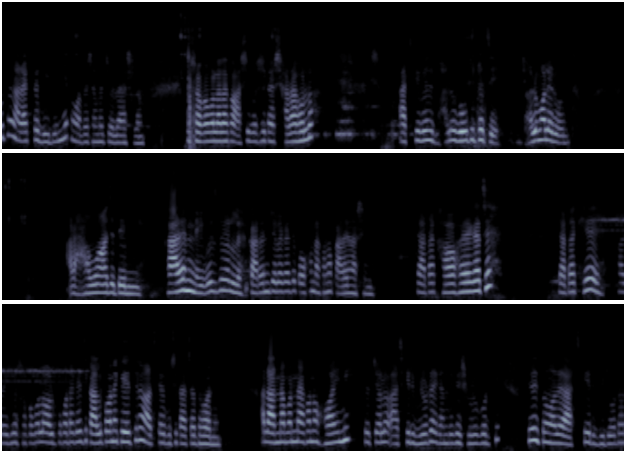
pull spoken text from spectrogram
নতুন আর একটা ভিডিও নিয়ে তোমাদের সামনে চলে আসলাম। তো সকালবেলা দেখো আশেপাশে কাজ সারা হলো। আজকে বেশ ভালো রোদ উঠেছে ঝলমলে রোদ। আর হাওয়া আছে তেমনি। কারেন্ট নেই, বুঝতে পারলে? কারেন্ট চলে গেছে, কখন এখনও কারেন্ট আসেনি। চাটা খাওয়া হয়ে গেছে, চাটা খেয়ে, আর এগুলো সকালবেলা অল্প কটা খেয়েছি, কালকে অনেক খেয়েছিলাম, আজকে আর বেশি কাঁচা ধোয়া নেই। আর রান্না বান্না এখনও হয়নি, তো চলো আজকের ভিডিওটা এখান থেকে শুরু করছি। যদি তোমাদের আজকের ভিডিওটা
